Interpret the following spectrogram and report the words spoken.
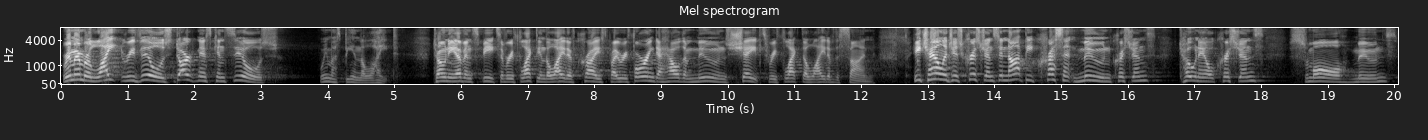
Remember, light reveals, darkness conceals. We must be in the light. Tony Evans speaks of reflecting the light of Christ by referring to how the moon's shapes reflect the light of the sun. He challenges Christians to not be crescent moon Christians, toenail Christians, small moons.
